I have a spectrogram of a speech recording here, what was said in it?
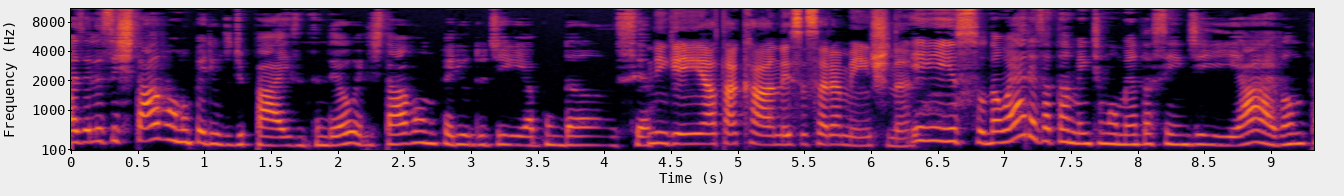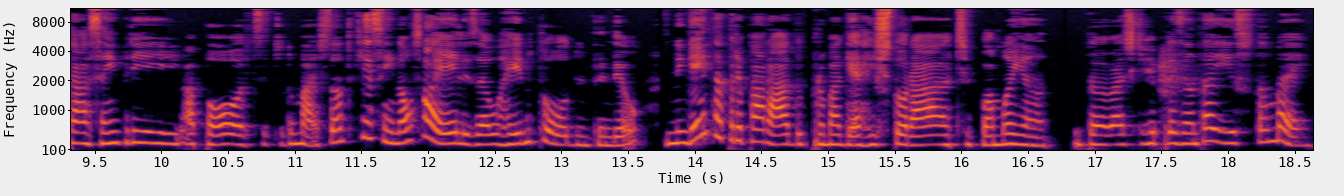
mas eles estavam num período de paz, entendeu? Eles estavam num período de abundância. Ninguém ia atacar necessariamente, né? Isso, não era exatamente um momento assim de, ah, vamos estar sempre a postos e tudo mais. Tanto que, assim, não só eles, é o reino todo, entendeu? Ninguém tá preparado para uma guerra estourar, tipo, amanhã. Então eu acho que representa isso também.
